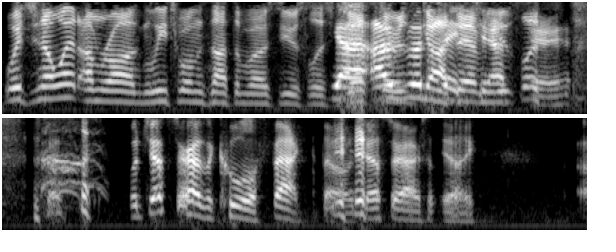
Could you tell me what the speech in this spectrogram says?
Which you know what? I'm wrong. Leech Woman's not the most useless. Yeah, I was Jester's gonna say goddamn Jester. useless. But Jester has a cool effect, though. Jester actually like. Uh,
